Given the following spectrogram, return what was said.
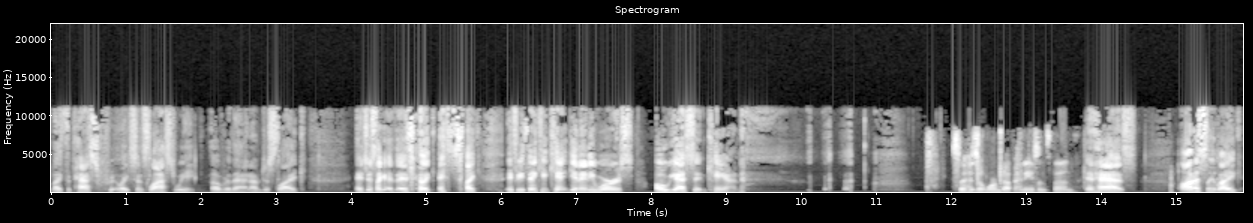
like the past like since last week over that. I'm just like it's just like it's like it's like if you think it can't get any worse, oh yes it can. So has it warmed up any since then? It has. Honestly, like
